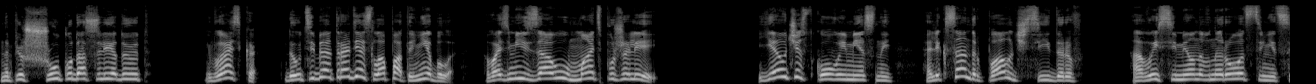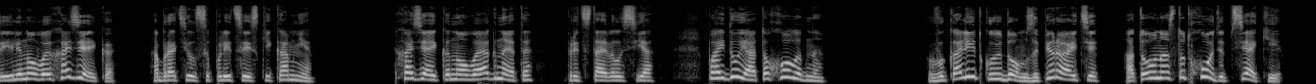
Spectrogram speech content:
напишу куда следует. Васька, да у тебя отродясь лопаты не было. Возьмись за ум, мать пожалей. Я участковый местный, Александр Павлович Сидоров. А вы, Семеновна, родственница или новая хозяйка? Обратился полицейский ко мне. «Хозяйка новая Агнета», — представилась я. «Пойду я, а то холодно». «Вы калитку и дом запирайте, а то у нас тут ходят всякие», —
